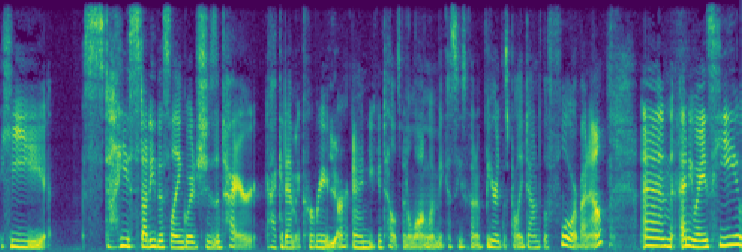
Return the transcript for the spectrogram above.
he stu- he studied this language his entire academic career, Yeah. and you can tell it's been a long one because he's got a beard that's probably down to the floor by now. And anyways, he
